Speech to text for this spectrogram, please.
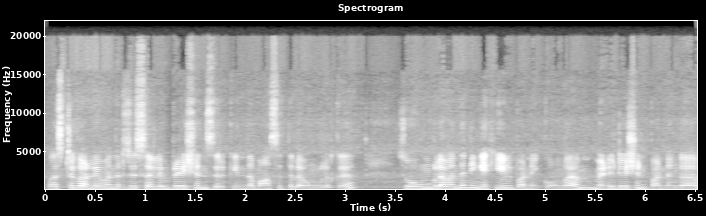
ஃபஸ்ட்டு கார்ட்லேயே வந்துடுச்சு செலிப்ரேஷன்ஸ் இருக்குது இந்த மாதத்தில் உங்களுக்கு. ஸோ உங்களை வந்து நீங்கள் ஹீல் பண்ணிக்கோங்க மெடிடேஷன் பண்ணுங்கள்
